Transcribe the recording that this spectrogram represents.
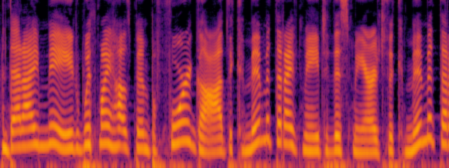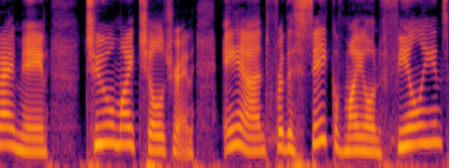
that I made with my husband before God, the commitment that I've made to this marriage, the commitment that I made to my children. And for the sake of my own feelings,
